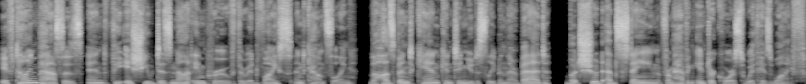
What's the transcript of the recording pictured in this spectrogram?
If time passes and the issue does not improve through advice and counseling, the husband can continue to sleep in their bed, but should abstain from having intercourse with his wife.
